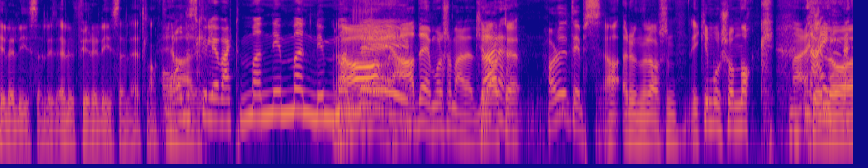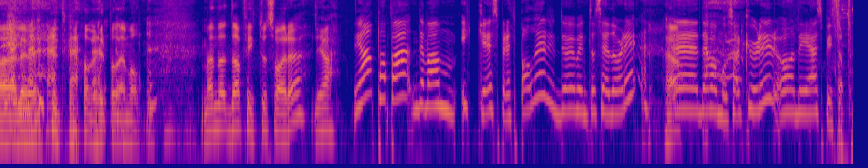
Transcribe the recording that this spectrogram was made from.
til Elise, eller, Fyr Elise, eller et eller annet. Å, det skulle jo vært money, money, money! ja, det er morsommere. Der det. har du et tips. Ja, Rune Larsen. Ikke morsom nok Nei. til å levere utgaver på den måten. Men da, da fikk du svaret. Ja. Ja, pappa, det var ikke sprettballer. Du har begynt å se dårlig. Ja. Eh, Det var Mozart-kuler, og de er spist opp.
